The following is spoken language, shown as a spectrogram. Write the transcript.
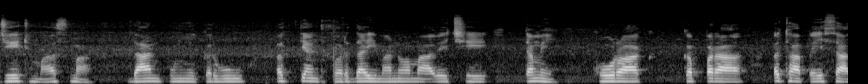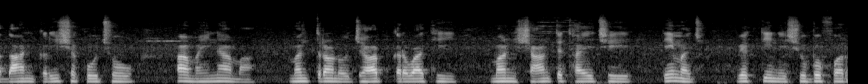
જેઠ માસમાં દાન-પુણ્ય કરવું અત્યંત ફળદાયી માનવામાં આવે છે. તમે ખોરાક, કપડાં અથવા પૈસા દાન કરી શકો છો. આ મહિનામાં મંત્રનો જાપ કરવાથી મન શાંત થાય છે, તેમજ વ્યક્તિને શુભ ફળ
